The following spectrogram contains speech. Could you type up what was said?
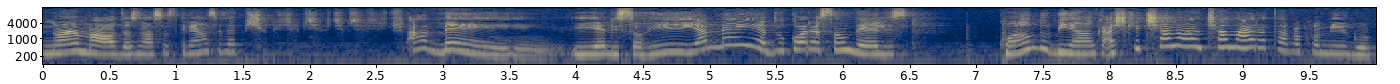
Normal das nossas crianças é amém. E ele sorri, amém, é do coração deles. Quando Bianca, acho que tia, tia Naira estava comigo.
